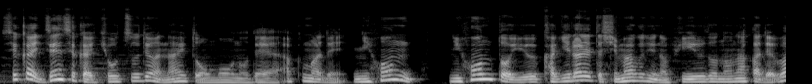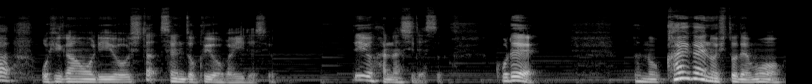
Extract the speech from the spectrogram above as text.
世界、全世界共通ではないと思うので、あくまで日本、日本という限られた島国のフィールドの中では、お彼岸を利用した専属用がいいですよ。っていう話です。これ、あの、海外の人でも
